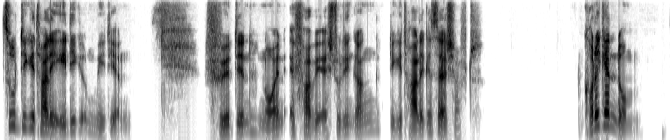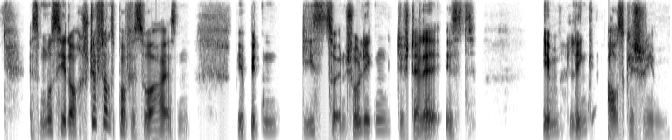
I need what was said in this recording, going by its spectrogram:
zu digitale Ethik und Medien für den neuen FHBS-Studiengang Digitale Gesellschaft. Korrigendum. Es muss jedoch Stiftungsprofessur heißen. Wir bitten, dies zu entschuldigen. Die Stelle ist im Link ausgeschrieben.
